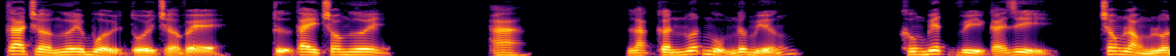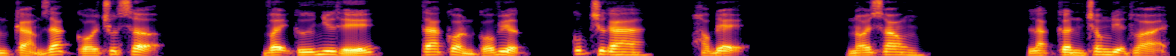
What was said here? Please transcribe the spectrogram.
ta chờ ngươi buổi tối trở về, tự tay cho ngươi. A. Lạc cần nuốt ngụm nước miếng. Không biết vì cái gì, trong lòng luôn cảm giác có chút sợ. Vậy cứ như thế, ta còn có việc, cúc chưa ca học đệ. Nói xong, lạc cần trong điện thoại,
